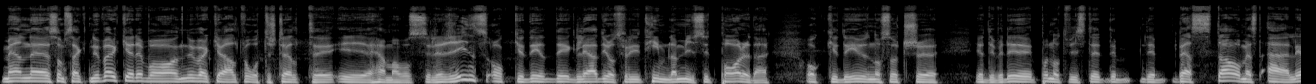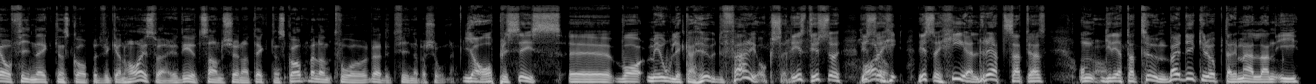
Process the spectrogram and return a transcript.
Men eh, som sagt, nu verkar, det vara, nu verkar allt vara återställt eh, i, hemma hos Lerins och det, det glädjer oss för det är ett himla mysigt par det där. Och det är ju någon sorts, eh, ja, det är väl det, på något vis det, det, det bästa och mest ärliga och fina äktenskapet vi kan ha i Sverige. Det är ett samkönat äktenskap mellan två väldigt fina personer. Ja, precis. Eh, var, med olika hudfärg också. Det är, det är, så, det är, så, he- det är så helrätt så att jag, om Greta Thunberg dyker upp däremellan i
